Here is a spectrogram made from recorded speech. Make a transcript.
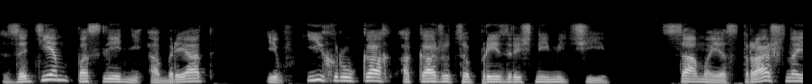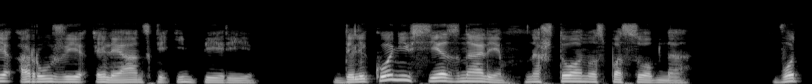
Затем последний обряд, и в их руках окажутся призрачные мечи, самое страшное оружие Элианской империи. Далеко не все знали, на что оно способно. Вот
